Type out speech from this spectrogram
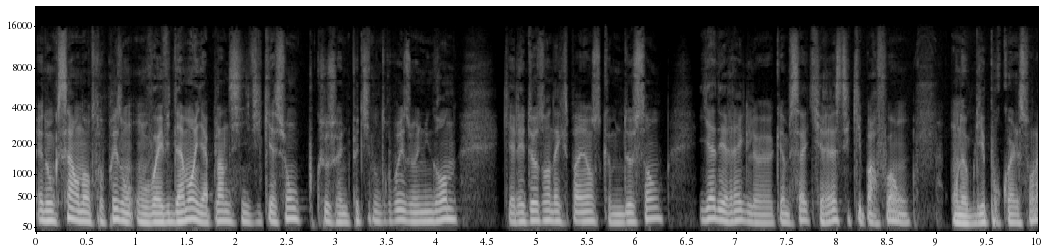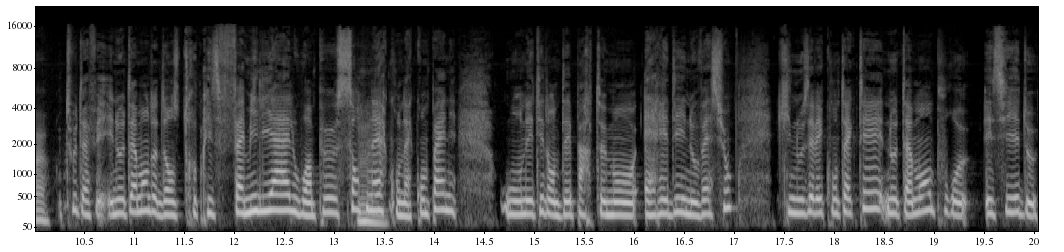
Et donc ça, en entreprise, on, on voit évidemment, il y a plein de significations, que ce soit une petite entreprise ou une grande, qui a les deux ans d'expérience comme 200. Il y a des règles comme ça qui restent et qui parfois, on, on a oublié pourquoi elles sont là. Tout à fait. Et notamment dans des entreprises familiales ou un peu centenaires qu'on accompagne, où on était dans le département R&D Innovation, qui nous avait contactés notamment pour euh, essayer de,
